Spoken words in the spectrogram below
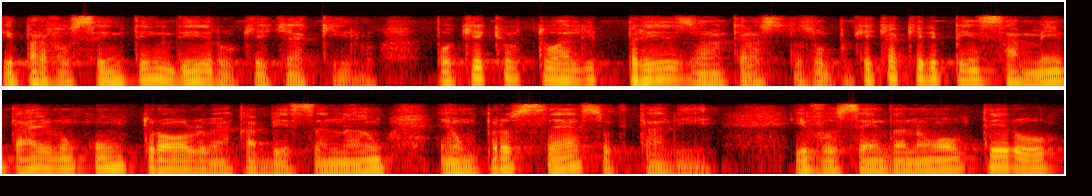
e para você entender o que, que é aquilo. Por que, que eu estou ali preso naquela situação? Por que, que aquele pensamento, ah, eu não controlo minha cabeça? Não, é um processo que está ali e você ainda não alterou.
